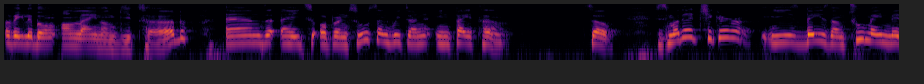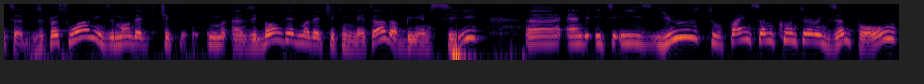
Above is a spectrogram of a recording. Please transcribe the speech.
available online on GitHub, and it's open source and written in Python. So this model checker is based on two main methods. The first one is the, model checking, uh, the bounded model checking method, or BMC, uh, and it is used to find some counterexample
